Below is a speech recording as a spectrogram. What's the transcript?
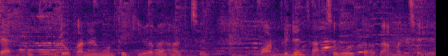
দেখো দোকানের মধ্যে কীভাবে হাঁটছে। কনফিডেন্স আছে বলতে হবে আমার ফিরে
